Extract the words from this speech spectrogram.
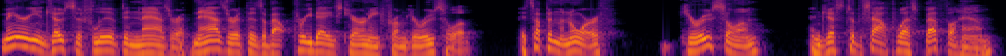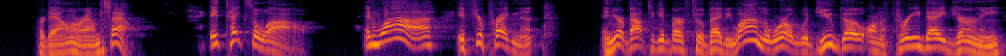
Mary and Joseph lived in Nazareth. Nazareth is about three days' journey from Jerusalem. It's up in the north. Jerusalem and just to the southwest Bethlehem are down around the south. It takes a while. And why, if you're pregnant and you're about to give birth to a baby, why in the world would you go on a three day journey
